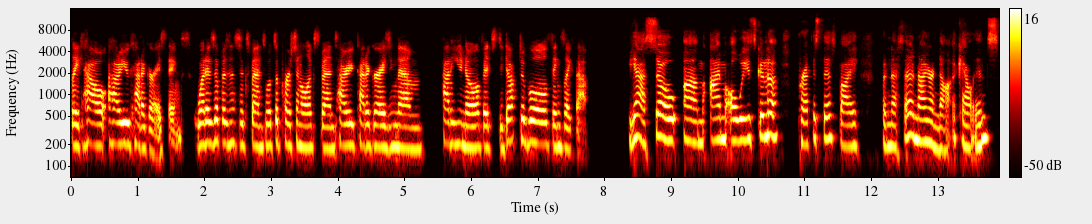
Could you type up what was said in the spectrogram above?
like how how do you categorize things? What is a business expense? What's a personal expense? How are you categorizing them? How do you know if it's deductible? Things like that. Yeah. So um, I'm always going to preface this by Vanessa and I are not accountants.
